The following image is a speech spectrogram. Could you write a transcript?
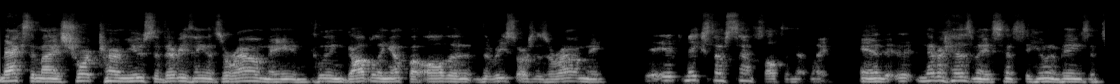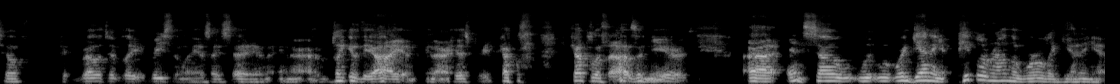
maximize short term use of everything that's around me, including gobbling up all the, the resources around me, it makes no sense ultimately. And it never has made sense to human beings until relatively recently, as I say, in, in our blink of the eye in, in our history, a couple, couple of thousand years. Uh, and so we, we're getting it. People around the world are getting it.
